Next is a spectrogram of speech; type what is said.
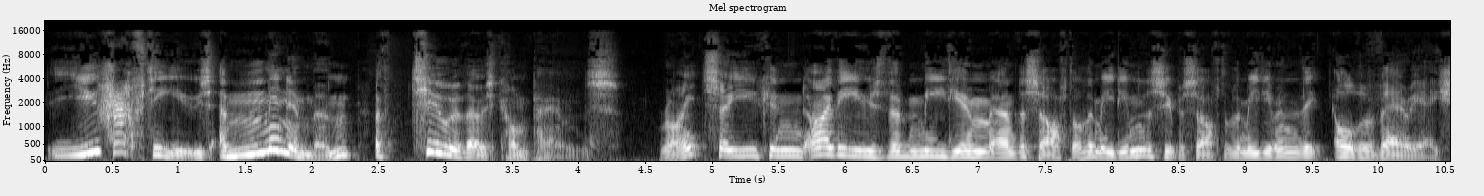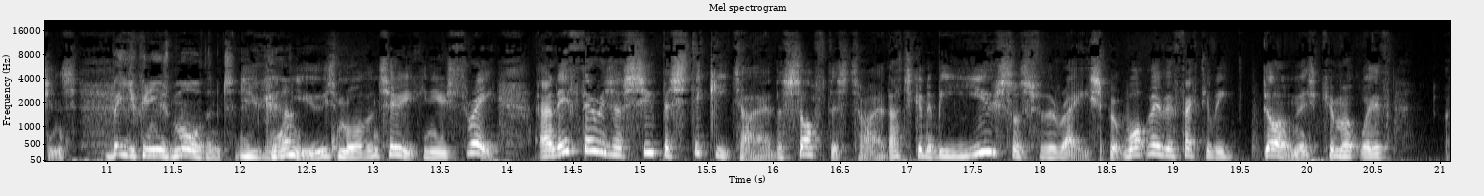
you have to use a minimum of two of those compounds. Right, so you can either use the medium and the soft, or the medium and the super soft, or the medium and the all the variations. But you can use more than two. You can yeah? use more than two. You can use three. And if there is a super sticky tyre, the softest tyre, that's going to be useless for the race. But what they've effectively done is come up with a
